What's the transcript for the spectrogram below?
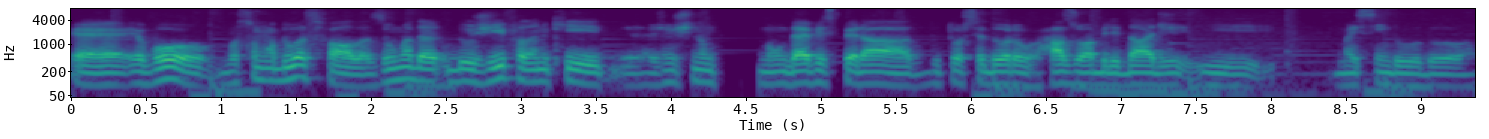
É, eu vou, vou somar duas falas. Uma da, do Gi falando que a gente não, não deve esperar do torcedor razoabilidade, e, mas sim do, do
